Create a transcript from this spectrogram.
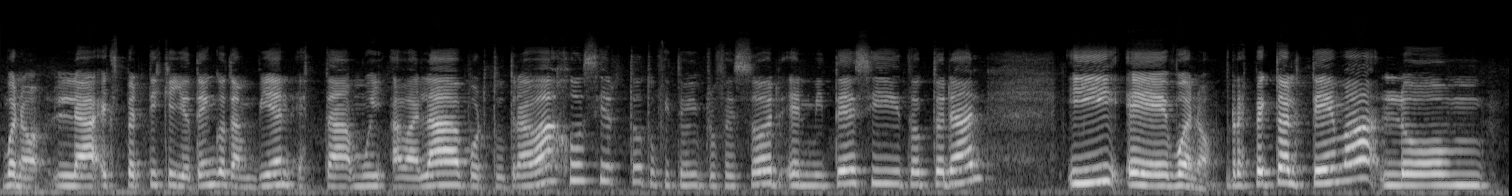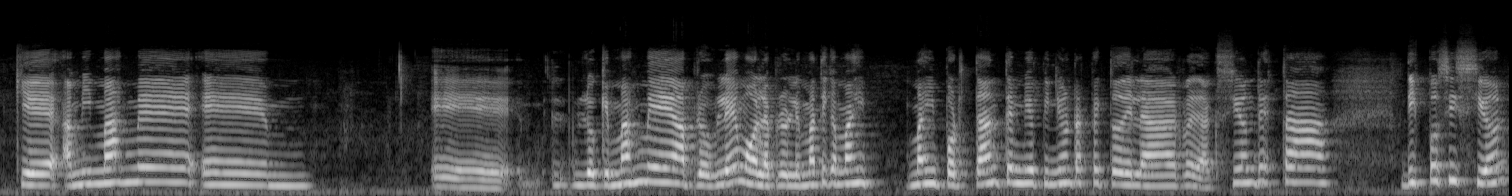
Bueno, la expertise que yo tengo también está muy avalada por tu trabajo, ¿cierto? Tú fuiste mi profesor en mi tesis doctoral. Y eh, bueno, respecto al tema, lo que a mí más me... Em, eh, lo que más me problema o la problemática más, más importante, en mi opinión, respecto de la redacción de esta disposición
